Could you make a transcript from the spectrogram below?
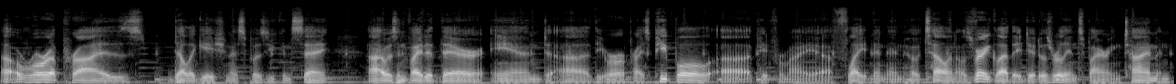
uh, Aurora Prize delegation, I suppose you can say. Uh, I was invited there, and uh, the Aurora Prize people uh, paid for my uh, flight and, and, hotel, and I was very glad they did. It was really inspiring time, and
